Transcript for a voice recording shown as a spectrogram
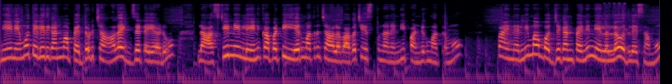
నేనేమో తెలియదు కానీ మా పెద్దోడు చాలా ఎగ్జైట్ అయ్యాడు. లాస్ట్ ఇయర్ నేను లేను కాబట్టి ఇయర్ మాత్రం చాలా బాగా చేసుకున్నానండి ఈ పండుగ మాత్రము. ఫైనల్లీ మా బొజ్జగన్ పైన నీళ్ళల్లో వదిలేసాము.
